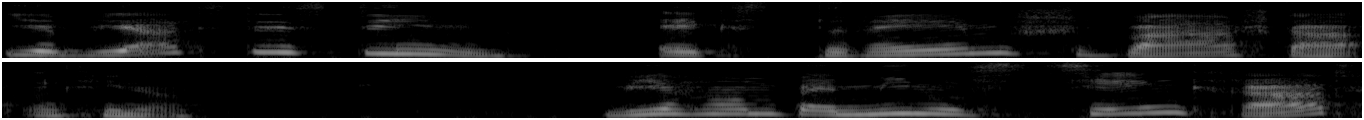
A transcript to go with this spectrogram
ihr werdet das Ding extrem schwer starten können. Wir haben bei minus 10 Grad,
